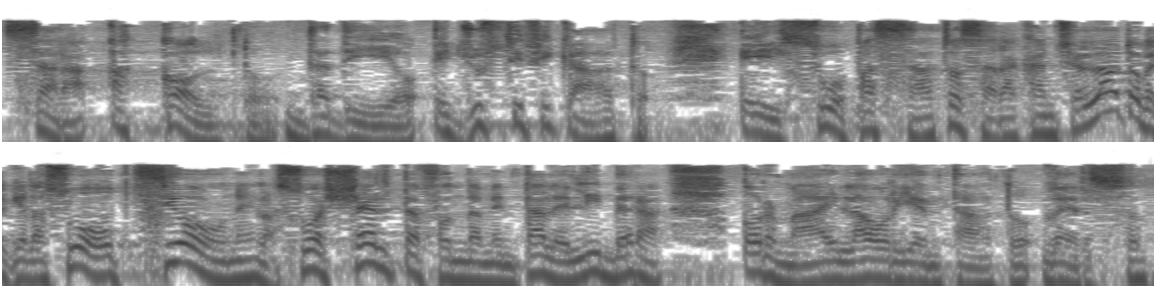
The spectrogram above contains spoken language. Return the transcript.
sarà accolto da Dio e giustificato e il suo passato sarà cancellato perché la sua opzione, la sua scelta fondamentale e libera ormai l'ha orientato verso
